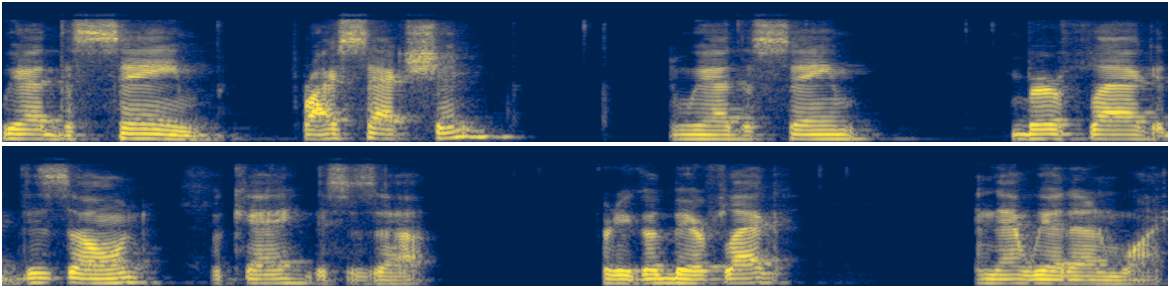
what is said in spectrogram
we had the same price action and we had the same bear flag at this zone. Okay, this is a pretty good bear flag. And then we had an unwind.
